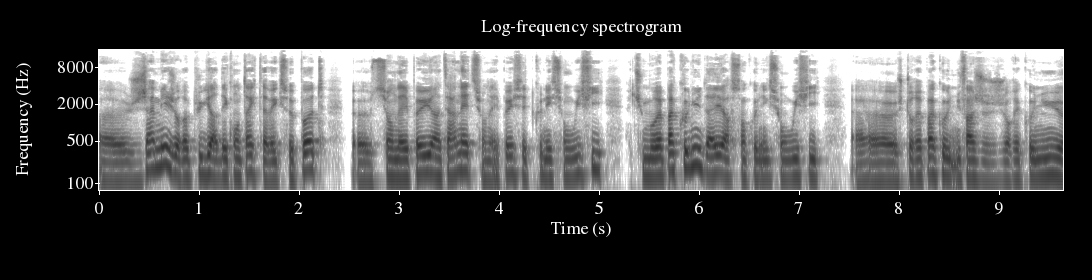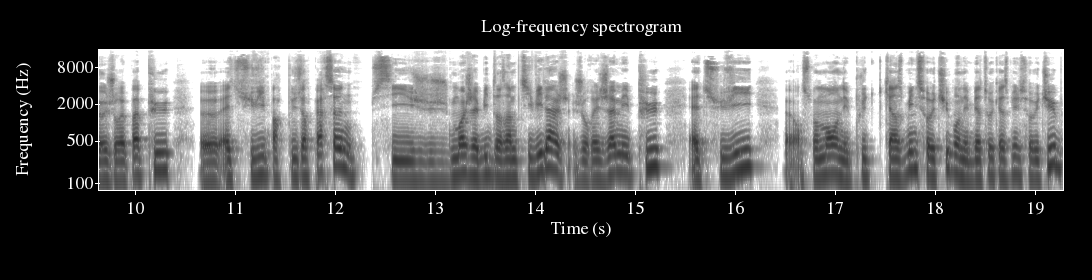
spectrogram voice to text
Euh, jamais j'aurais pu garder contact avec ce pote euh, si on n'avait pas eu internet, si on n'avait pas eu cette connexion Wi-Fi. Tu m'aurais pas connu d'ailleurs sans connexion Wi-Fi. Euh, je t'aurais pas connu, enfin j'aurais connu, euh, j'aurais pas pu être suivi par plusieurs personnes. Si moi j'habite dans un petit village, j'aurais jamais pu être suivi. en ce moment on est plus de 15 000 sur YouTube, on est bientôt 15 000 sur YouTube.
